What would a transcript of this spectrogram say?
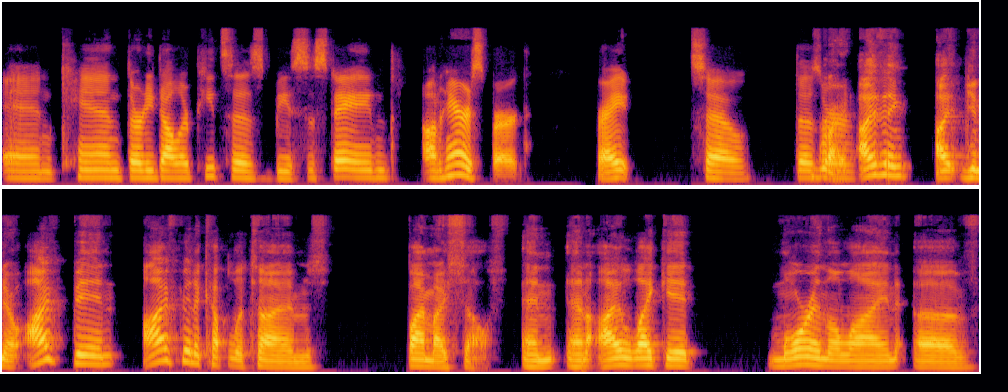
And can $30 pizzas be sustained on Harrisburg? Right. So those right. are. I think I, you know, I've been, I've been a couple of times by myself and, and I like it more in the line of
